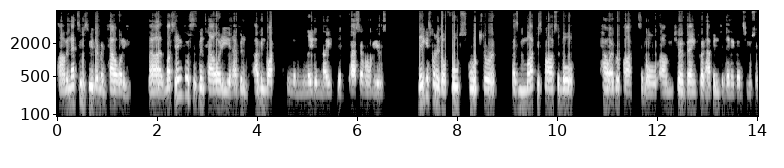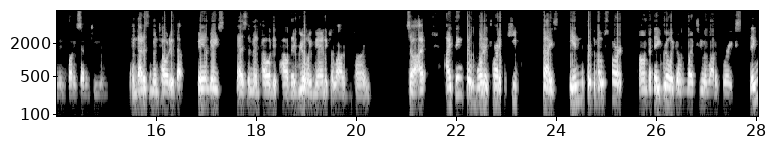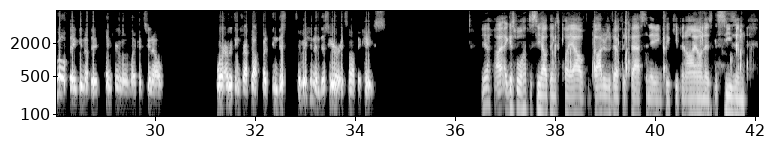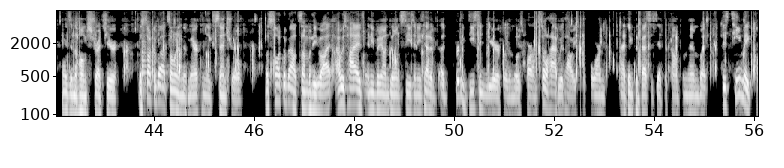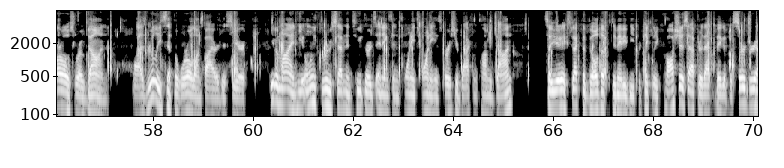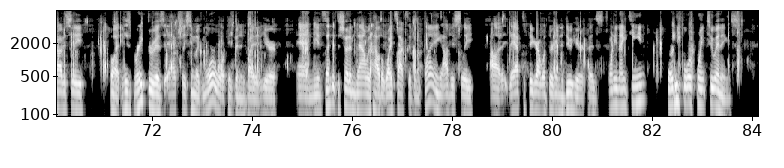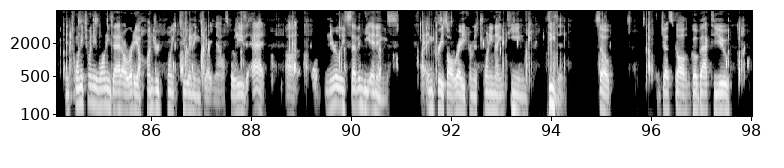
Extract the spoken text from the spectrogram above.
Um, and that seems to be their mentality. Uh, Los Angeles' mentality, and I've been I've been watching them late at night past several years. They just want to go full scorched earth as much as possible, however possible, um, to avenge what happened to them against Houston in 2017. And that is the mentality of that fan base. That is the mentality of how they really manage a lot of the time. So I, I think they'll want to try to keep guys in for the most part, um, but they really don't like to do a lot of breaks. They will if they, you know, they play through like it's, you know, where everything's wrapped up. But in this division and this year, it's not the case. Yeah, I, I, guess we'll have to see how things play out. The Dodgers are definitely fascinating to keep an eye on as the season heads in the home stretch here. Let's talk about someone in the American League Central. Let's talk about somebody who I, I was high as anybody on Dylan's season. He's had a, a pretty decent year for the most part. I'm still happy with how he's performed, and I think the best is yet to come from him. But his teammate Carlos Rodon uh, has really set the world on fire this year. keep in mind he only threw seven and two thirds innings in 2020, his first year back from Tommy John. So you expect the buildup to maybe be particularly cautious after that big of a surgery, obviously. But his breakthrough has actually seemed like more work has been invited here, and the incentive to shut him down with how the White Sox have been playing, obviously, uh, they have to figure out what they're going to do here because 2019, 34.2 innings. In 2021, he's at already 100.2 innings right now. So he's at uh, nearly 70 innings uh, increase already from his 2019 season. So, Jessica, I'll go back to you.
